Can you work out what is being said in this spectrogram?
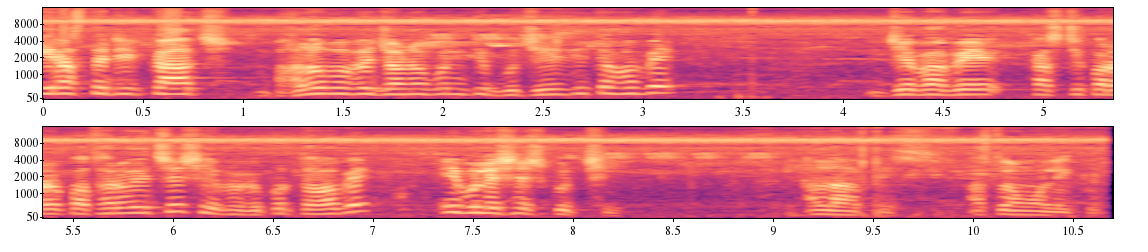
এই রাস্তাটির কাজ ভালোভাবে জনগণকে বুঝিয়ে দিতে হবে। যেভাবে কাজটি করার কথা রয়েছে, সেইভাবে করতে হবে। এই বলে শেষ করছি। আল্লাহ হাফিজ। আসসালামু আলাইকুম।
